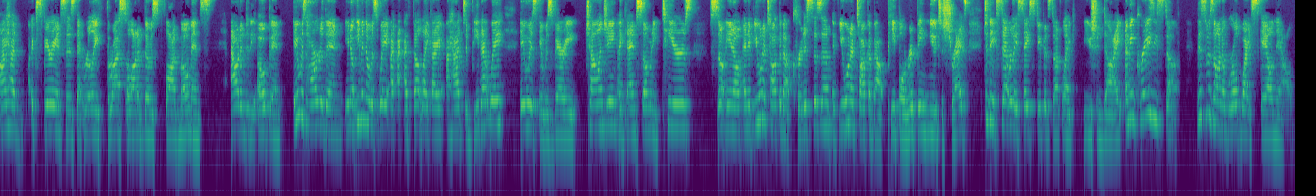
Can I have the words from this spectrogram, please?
I had experiences that really thrust a lot of those flawed moments out into the open. It was harder than, you know, even though it was way, I, I felt like I, I had to be that way. It was, it was very challenging. Again, so many tears, so, you know, and if you want to talk about criticism, if you want to talk about people ripping you to shreds to the extent where they say stupid stuff like you should die, I mean, crazy stuff. This was on a worldwide scale now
